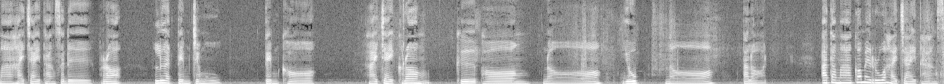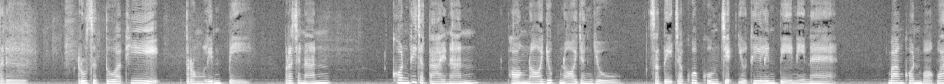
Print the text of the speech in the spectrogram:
มาหายใจทางสะดือ เพราะเลือดเต็มจมูก เต็มคอ หายใจคล่อง คือพอง หนอ ยุบ หนอ ตลอดอาตมาก็ไม่รู้หายใจทางสะดือ รู้สึกตัวที่ตรงลิ้นปี เพราะฉะนั้น คนที่จะตายนั้น พองหนอยุบหนอยังอยู่ สติจะควบคุมจิตอยู่ที่ลิ้นปีนี้แน่ บางคนบอกว่า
